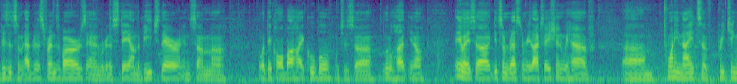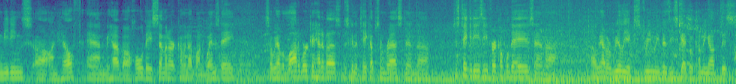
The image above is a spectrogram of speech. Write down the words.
visit some Adventist friends of ours and we're gonna stay on the beach there in some what they call Bahay Kubo, which is uh, a little hut, you know. Anyways, uh, get some rest and relaxation. We have um, 20 nights of preaching meetings uh, on health, and we have a whole day seminar coming up on Wednesday. So we have a lot of work ahead of us. I'm just going to take up some rest and uh, just take it easy for a couple days. And uh, uh, we have a really extremely busy schedule coming up this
